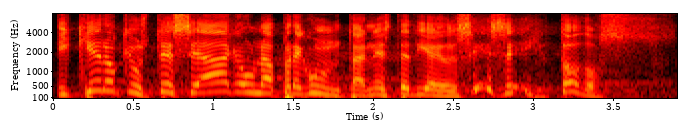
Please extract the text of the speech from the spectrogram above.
y quiero que usted se haga una pregunta en este día. Sí, sí, todos.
